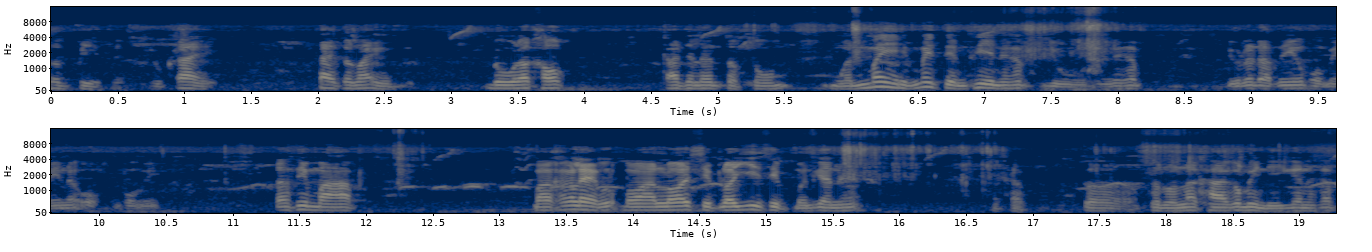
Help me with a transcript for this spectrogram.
ต้นปีบเนี่ยอยู่ใกล้ใกล้ต้นไม้อื่น ดูแล้วเขาการเจริญเติบโตเหมือนไม่ไม่เต็มที่นะครับ อยู่นะครับ อยู่ระดับนี้ของผมเองนะอกของผมเองตั้งที่มา มาครั้งแรกประมาณร้อยสิบร้อยยี่สิบเหมือนกันนะฮะ นะครับก็สนนราคาก็ไม่หนีกันนะครับ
